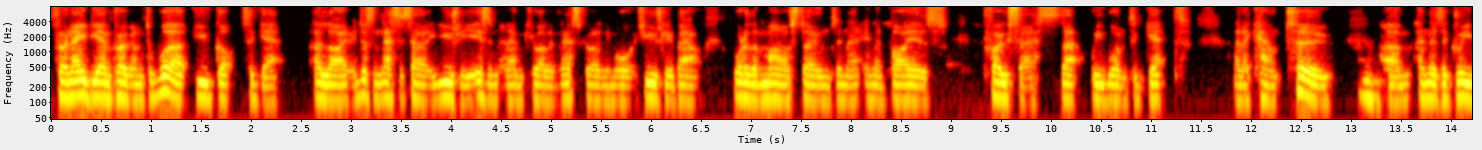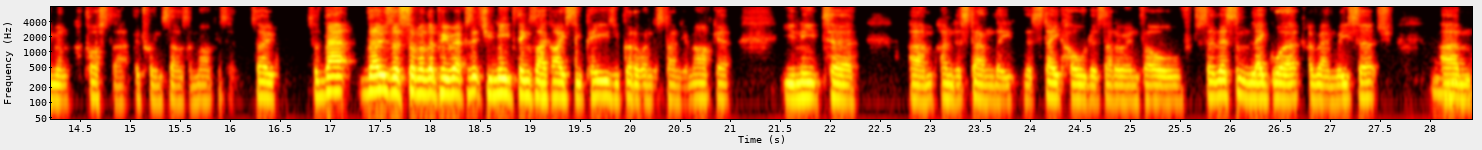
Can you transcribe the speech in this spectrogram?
for an ABM program to work, you've got to get a line. It doesn't necessarily usually isn't an MQL and an SQL anymore. It's usually about what are the milestones in a in a buyer's process that we want to get an account to. Mm-hmm. Um, and there's agreement across that between sales and marketing. So so that those are some of the prerequisites. You need things like ICPs. You've got to understand your market. You need to um, understand the the stakeholders that are involved. So there's some legwork around research. Mm-hmm. Um,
